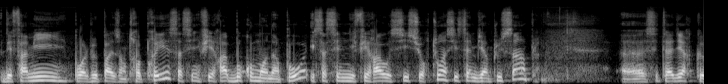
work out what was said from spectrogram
des familles, pour la plupart des entreprises, ça signifiera beaucoup moins d'impôts et ça signifiera aussi surtout un système bien plus simple. Euh, C'est-à-dire qu'à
